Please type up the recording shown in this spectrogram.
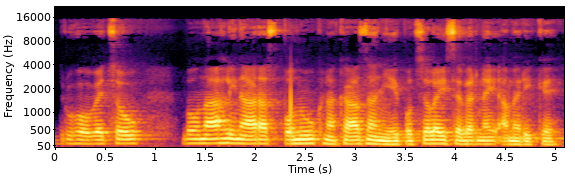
Druhou vecou bol náhly náraz ponúk na kázanie po celej Severnej Amerike.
